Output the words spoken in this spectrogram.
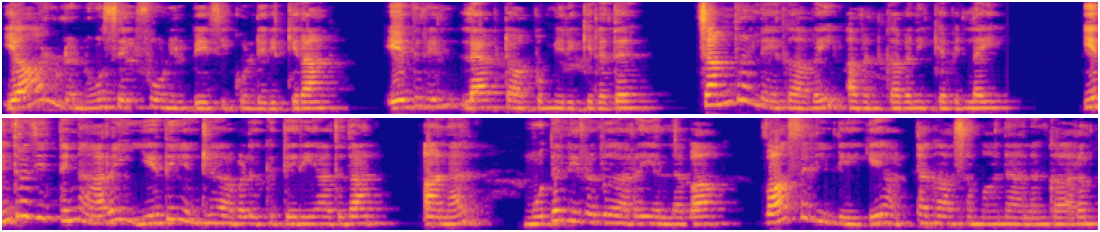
யாருடனோ செல்போனில் பேசிக் கொண்டிருக்கிறான். எதிரில் லேப்டாப்பும் இருக்கிறது. சந்திரலேகாவை அவன் கவனிக்கவில்லை. இந்திரஜித்தின் அறை எது என்று அவளுக்கு தெரியாதுதான். ஆனால் முதலிரவு அறை அல்லவா? வாசலிலேயே அட்டகாசமான அலங்காரம்.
